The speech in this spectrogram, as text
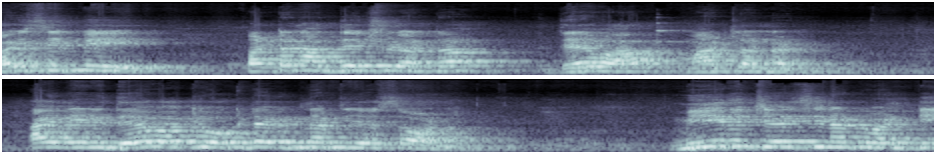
వైసీపీ పట్టణ అధ్యక్షుడు అంట దేవ మాట్లాడినాడు. ఆయన నేను దేవాకి ఒకటే విజ్ఞప్తి చేస్తా ఉన్నా. మీరు చేసినటువంటి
